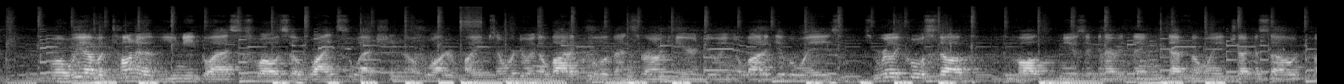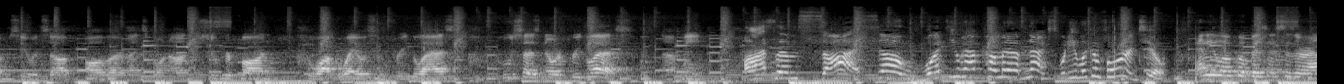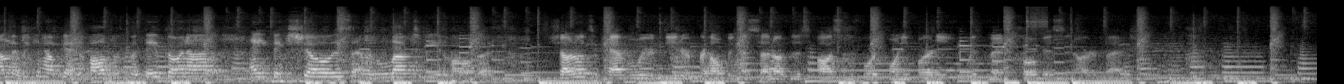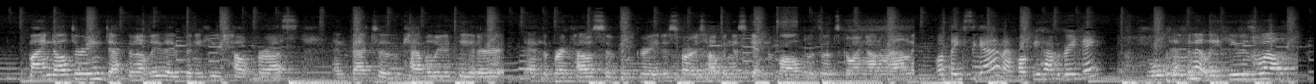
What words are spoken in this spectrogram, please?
Well, we have a ton of unique glass as well as a wide selection of water pipes, and we're doing a lot of cool events around here and doing a lot of giveaways. Some really cool stuff involved with music and everything. Definitely check us out, come see what's up, all of our events going on. Super fun to walk away with some free glass. Who says no to free glass? Not me. Awesome sauce. So, what do you have coming up next? What are you looking forward to? Any local businesses around that we can help get involved with what they've going on, any big shows, I would love to be involved with. Shout out to Cavalier Theater for helping us set up this awesome 420 party with Manic Focus and Artifakts. Mind altering, definitely. They've been a huge help for us. And back to the Cavalier Theater and the BrickHouse have been great as far as helping us get involved with what's going on around. Well, thanks again. I hope you have a great day. Definitely. You as well.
